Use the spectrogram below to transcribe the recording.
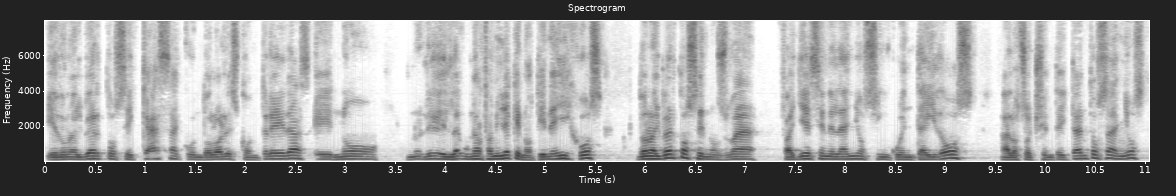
eh, don Alberto se casa con Dolores Contreras, eh, no, una familia que no tiene hijos. Don Alberto se nos va fallece en el año 52 a los ochenta y tantos años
